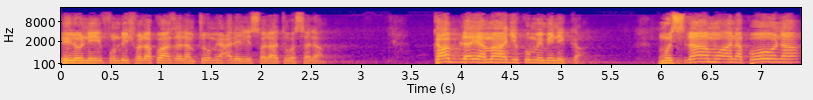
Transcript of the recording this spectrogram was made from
hilo ni fundisho la kwanza la mtume alayhi salatu wasalam kabla ya maji kumiminika muislamu anapoona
